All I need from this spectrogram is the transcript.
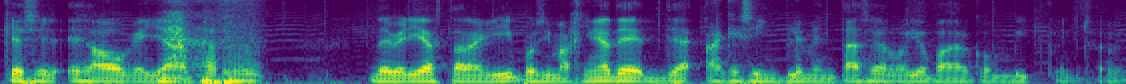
que es, es algo que ya debería estar aquí, pues imagínate a que se implementase el rollo pagar con Bitcoin, ¿sabes?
